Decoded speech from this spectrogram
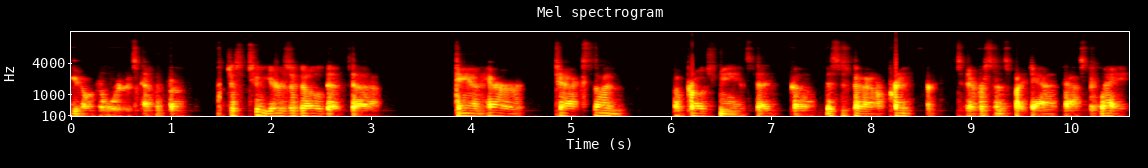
you don't know where it's coming from. Just two years ago, that uh, Dan Herer, Jack's son, approached me and said, uh, "This has been out of print ever since my dad passed away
